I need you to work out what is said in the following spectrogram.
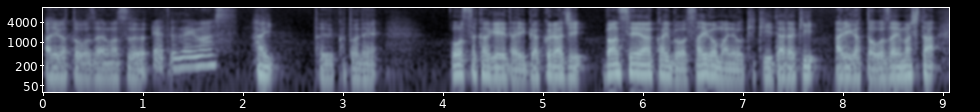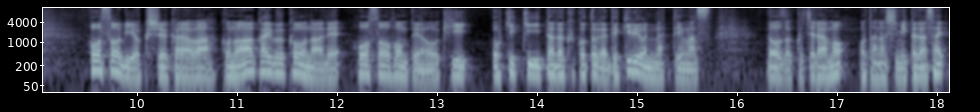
ありがとうございます。ありがとうございます。はい。ということで大阪芸大学ラジ番宣アーカイブを最後までお聞きいただきありがとうございました。放送日翌週からはこのアーカイブコーナーで放送本編をお聞きお聞きいただくことができるようになっています。どうぞこちらもお楽しみください。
